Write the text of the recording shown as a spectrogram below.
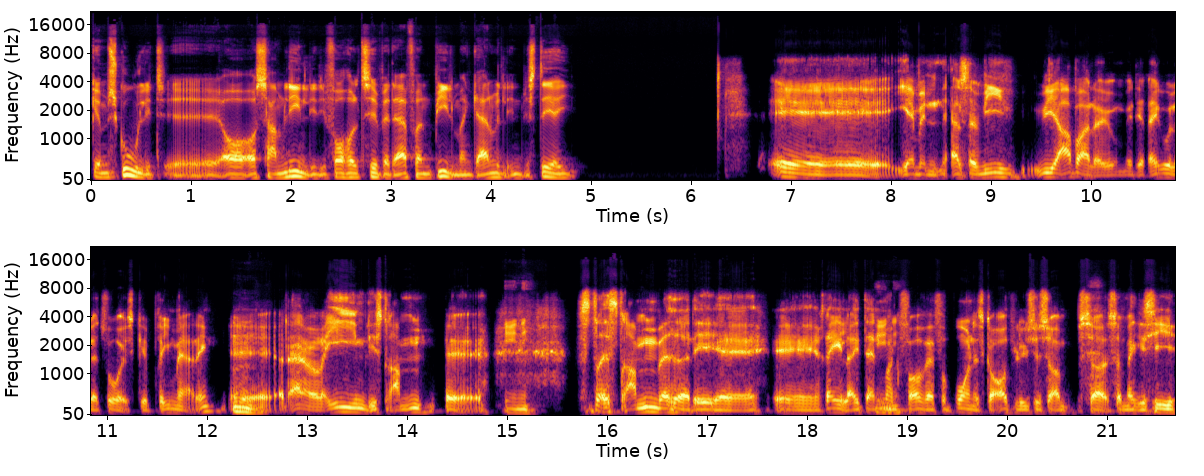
gennemskueligt øh, og, og sammenligneligt i forhold til, hvad det er for en bil, man gerne vil investere i? Øh, jamen, altså, vi, vi arbejder jo med det regulatoriske primært, ikke? Mm. Øh, og der er jo rimelig stramme, øh, Enig. stramme hvad hedder det, øh, øh, regler i Danmark Enig. for, hvad forbrugerne skal oplyses om. Så, så man kan sige,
